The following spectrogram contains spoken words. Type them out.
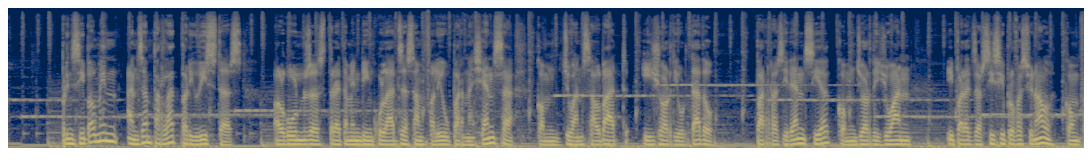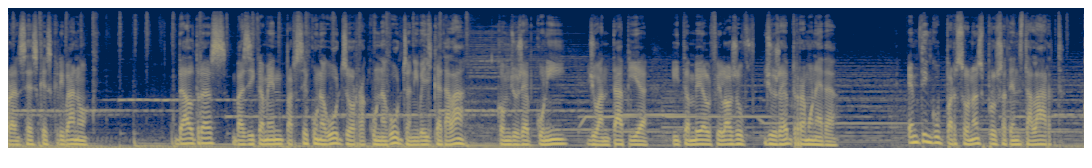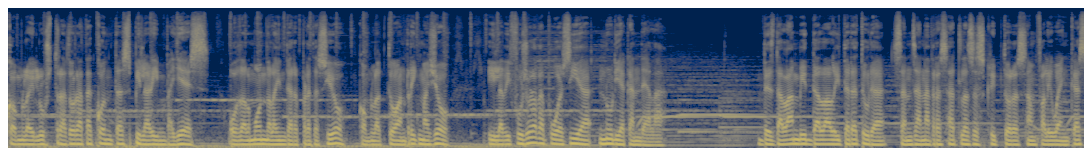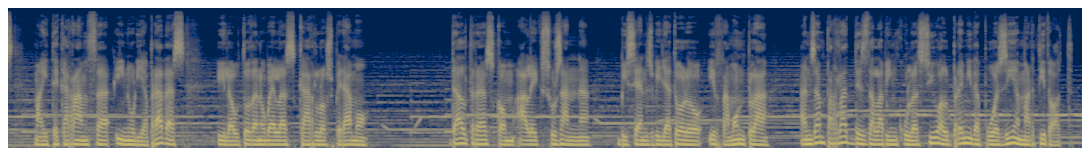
Principalment ens han parlat periodistes, alguns estretament vinculats a Sant Feliu per naixença, com Joan Salvat i Jordi Hurtado, per residència, com Jordi Joan, i per exercici professional, com Francesc Escribano. D'altres, bàsicament per ser coneguts o reconeguts a nivell català, com Josep Cuní, Joan Tàpia i també el filòsof Josep Ramoneda. Hem tingut persones procedents de l'art, com la il·lustradora de contes Pilarín Vallès, o del món de la interpretació, com l'actor Enric Major, i la difusora de poesia Núria Candela. Des de l'àmbit de la literatura se'ns han adreçat les escriptores sanfeliuenques Maite Carranza i Núria Prades i l'autor de novel·les Carlos Peramo. D'altres, com Àlex Susanna, Vicenç Villatoro i Ramon Pla, ens han parlat des de la vinculació al Premi de Poesia Martí Dot.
